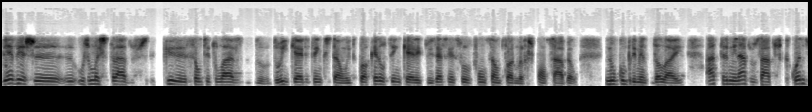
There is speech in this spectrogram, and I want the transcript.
deve uh, os magistrados que são titulares do, do, inquérito em questão e de qualquer outro inquérito exercem a sua função de forma responsável no cumprimento da lei, há determinados atos que, quando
